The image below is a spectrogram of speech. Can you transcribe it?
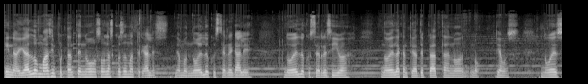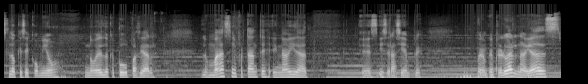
En Navidad lo más importante no son las cosas materiales, digamos, no es lo que usted regale, no es lo que usted reciba, no es la cantidad de plata, no, no, digamos, no es lo que se comió, no es lo que pudo pasear. Lo más importante en Navidad es y será siempre, bueno, en primer lugar, Navidad es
